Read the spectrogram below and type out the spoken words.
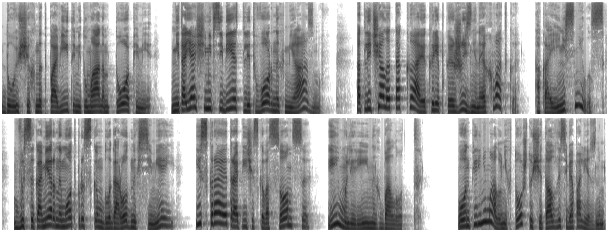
дующих над повитыми туманом топями, не таящими в себе тлетворных миазмов, отличала такая крепкая жизненная хватка, какая и не снилась высокомерным отпрыском благородных семей из края тропического солнца и малярийных болот. Он перенимал у них то, что считал для себя полезным,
